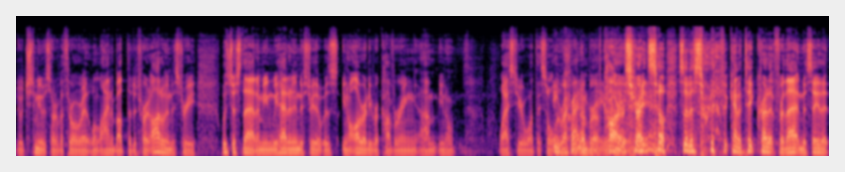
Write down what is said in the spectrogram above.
which to me was sort of a throwaway line about the Detroit auto industry, was just that. I mean, we had an industry that was you know already recovering. Um, you know, last year what they sold a record number of cars, right? right? Yeah. So so to sort of kind of take credit for that and to say that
